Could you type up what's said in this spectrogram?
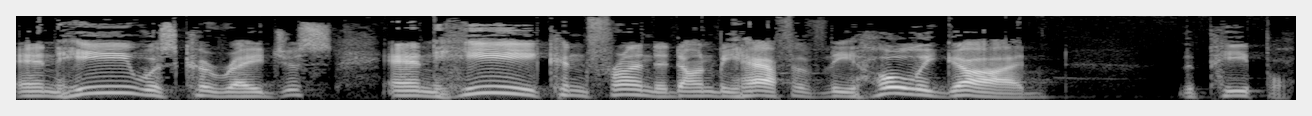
and he was courageous and he confronted on behalf of the holy God the people.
